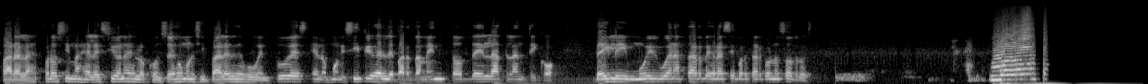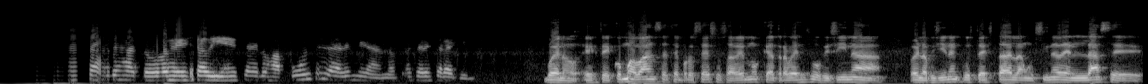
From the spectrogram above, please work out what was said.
para las próximas elecciones de los consejos municipales de juventudes en los municipios del departamento del Atlántico. Daily, muy buenas tardes, gracias por estar con nosotros. Muy buenas tardes a todos esta audiencia de los apuntes de Alex Miranda, un placer estar aquí. Bueno, este, ¿cómo avanza este proceso? Sabemos que a través de su oficina, o en la oficina en que usted está, la oficina de enlace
